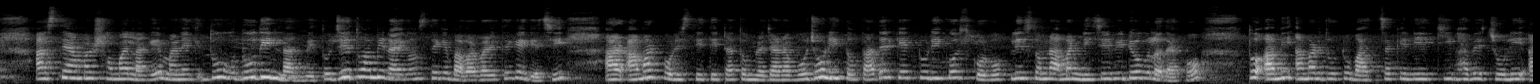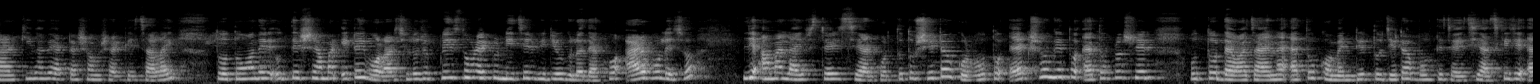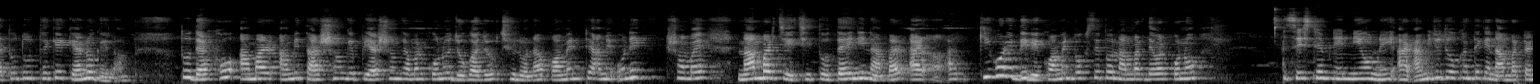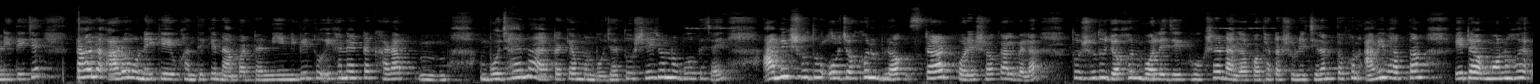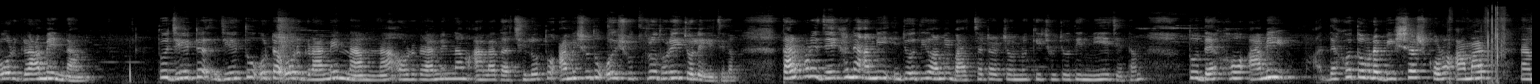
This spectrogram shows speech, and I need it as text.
আসতে আমার সময় লাগে মানে দু, দুদিন লাগবে। তো যেহেতু আমি রায়গঞ্জ থেকে বাবার বাড়ি থেকে গেছি, আর আমার পরিস্থিতিটা তোমরা যারা বোঝোনি তো তাদেরকে একটু রিকোয়েস্ট করব। প্লিজ তোমরা আমার নিচের ভিডিওগুলো দেখো। তো আমি আমার দুটো বাচ্চাকে নিয়ে কীভাবে চলি আর কীভাবে একটা সংসারকে চালাই? তো তোমাদের উদ্দেশ্যে আমার এটাই বলার ছিল যে প্লিজ তোমরা একটু নিচের ভিডিওগুলো দেখো আর বলেছ যে আমার লাইফস্টাইল শেয়ার করতো। তো সেটাও করব। তো একসঙ্গে তো এত প্রশ্নের উত্তর দেওয়া যায় না, এত কমেন্টের তো যেটা বলতে চাইছি আজকে যে এত দূর থেকে কেন গেলাম? তো দেখো, আমার, আমি তার সঙ্গে, প্রিয়ার সঙ্গে আমার কোনো যোগাযোগ ছিল না। কমেন্টে আমি অনেক সময় নাম্বার চেয়েছি, তো দেয়নি নাম্বার। আর কি করে দিবে? কমেন্ট বক্সে তো নাম্বার দেওয়ার কোনো সিস্টেম নেই নিয়ম নেই। আর আমি যদি ওখান থেকে নাম্বারটা নিতে চাই, তাহলে আরও অনেকে ওখান থেকে নাম্বারটা নিয়ে নিবে। তো এখানে একটা খারাপ বোঝায় না, একটা কেমন বোঝায়? তো সেই জন্য বলতে চাই, আমি শুধু ও যখন ব্লগ স্টার্ট করে সকালবেলা, তো শুধু যখন বলে যে ঘোকসাডাঙ্গা কথাটা শুনেছিলাম, তখন আমি ভাবতাম, এটা মনে হয় ওর গ্রামের নাম। তো যেটা যেহেতু ওটা ওর গ্রামের নাম না, ওর গ্রামের নাম আলাদা ছিল, তো আমি শুধু ওই সূত্র ধরেই চলে গেছিলাম। তারপরে যেখানে আমি, যদিও আমি বাচ্চাটার জন্য কিছু যদি নিয়ে যেতাম, তো দেখো, আমি, দেখো তোমরা বিশ্বাস করো, আমার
